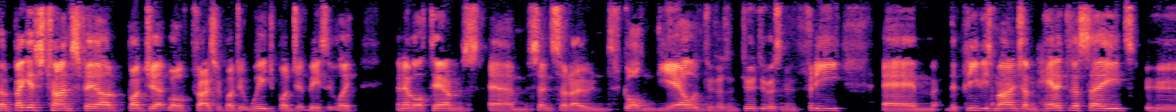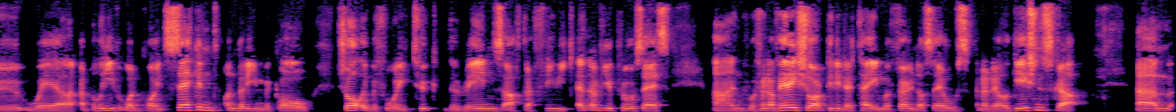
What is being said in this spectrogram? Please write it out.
their biggest transfer budget, well, transfer budget, wage budget, basically, in our terms, um, since around Gordon Dalziel in 2002, 2003. Um, the previous manager inherited a side who were, I believe, at one point second under Ian McCall, shortly before he took the reins after a three week interview process. And within a very short period of time, we found ourselves in a relegation scrap. Um,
